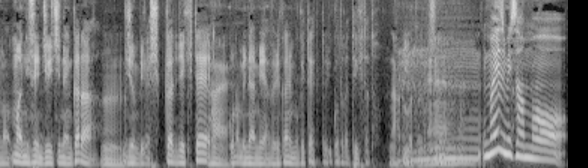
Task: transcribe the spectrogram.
のまあ、2011年から準備がしっかりできて、うんはい、この南アフリカに向けてということができたと。なるほどね。今泉さんも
